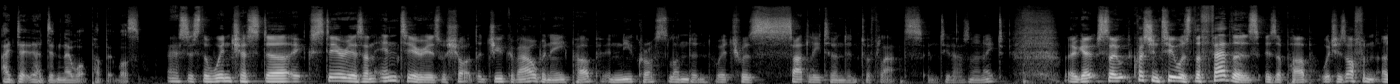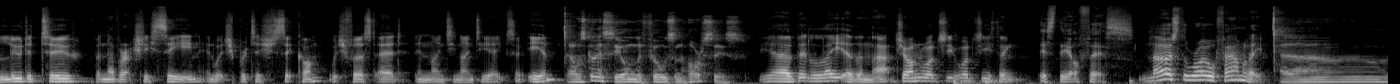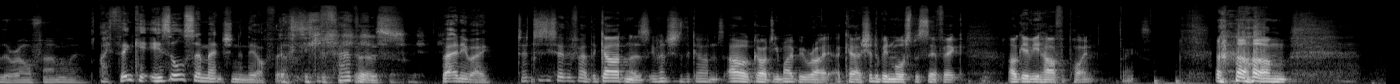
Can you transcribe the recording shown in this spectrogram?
I did. I didn't know what pub it was. This is the Winchester. Exteriors and interiors were shot at the Duke of Albany pub in New Cross, London, which was sadly turned into flats in 2008. There we go. So, question two was The Feathers is a pub which is often alluded to but never actually seen in which British sitcom, which first aired in 1998. So, Ian? I was going to say Only Fools and Horses. Yeah, a bit later than that. John, what do you, what do you think? It's The Office. No, it's the Royal Family. Oh, the Royal Family. I think it is also mentioned in The Office. feathers. But anyway. Does he say the feathers? The Gardeners. He mentions the Gardeners. Oh, God, you might be right. Okay, I should have been more specific. I'll give you half a point. Thanks. um,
